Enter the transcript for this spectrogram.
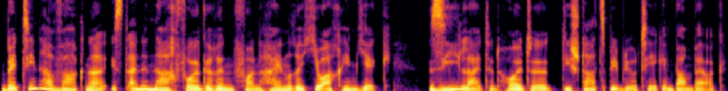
Bettina Wagner ist eine Nachfolgerin von Heinrich Joachim Jeck. Sie leitet heute die Staatsbibliothek in Bamberg.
